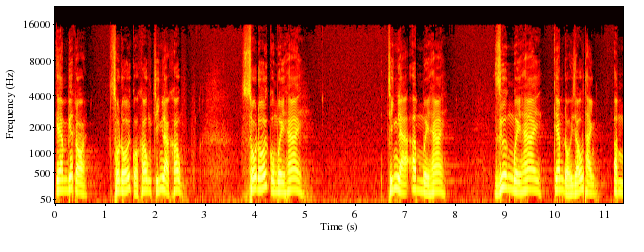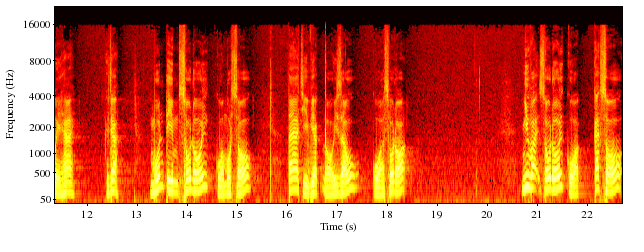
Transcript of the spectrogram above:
các em biết rồi. Số đối của 0 chính là 0. Số đối của 12 chính là âm 12. Dương 12 các em đổi dấu thành âm 12. Được chưa? Muốn tìm số đối của một số, ta chỉ việc đổi dấu của số đó. Như vậy số đối của các số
